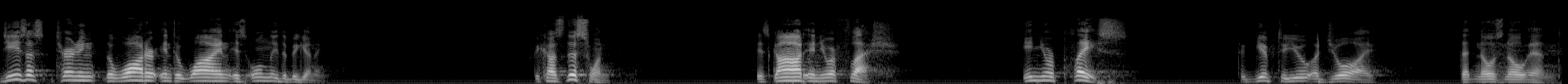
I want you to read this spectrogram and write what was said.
Jesus turning the water into wine is only the beginning. Because this one is God in your flesh, in your place, to give to you a joy that knows no end.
